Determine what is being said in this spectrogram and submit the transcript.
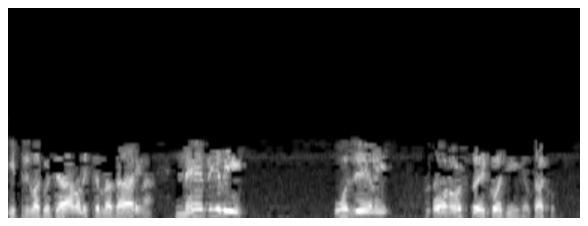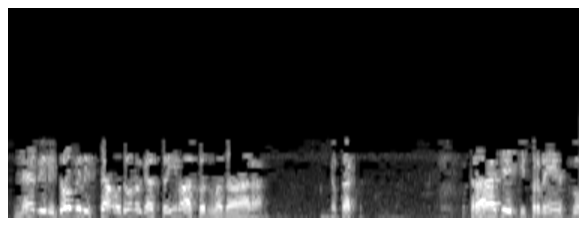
I prilagođavali se vladarima, ne bili uzeli ono što je kod njih, jel tako? Ne bili dobili šta od onoga što ima kod vladara. Jel tako? Tražeći prvenstvo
